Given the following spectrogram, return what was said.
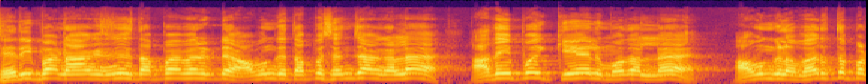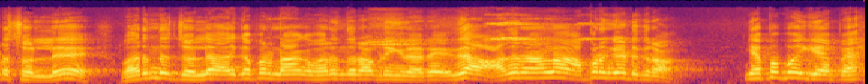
சரிப்பா நாங்கள் செஞ்ச தப்பாகவே இருக்கட்டும். அவங்க தப்பு செஞ்சாங்கல்ல அதை போய் கேளு முதல்ல. அவங்கள வருத்தப்பட சொல்லு. வருந்த சொல்லு. அதுக்கப்புறம் நாங்கள் வருந்துறோம் அப்படிங்கிறாரு. இது அதனால அப்புறம் கேட்டுக்கிறோம். எப்போ போய் கேட்பேன்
